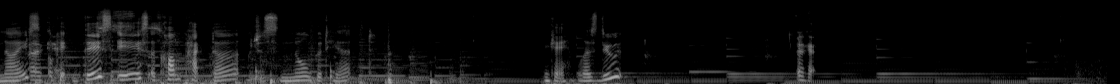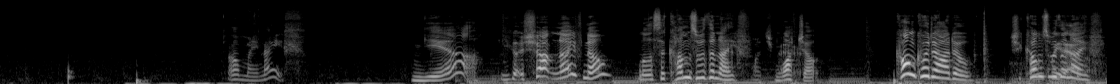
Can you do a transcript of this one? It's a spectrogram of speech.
Very nice. Okay. Okay, this is a compactor, which is no good yet. Okay, let's do it. Okay. Oh, my knife. Yeah, you got a sharp knife now. Melissa comes with a knife. Watch out. Concordado! She comes with a knife.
